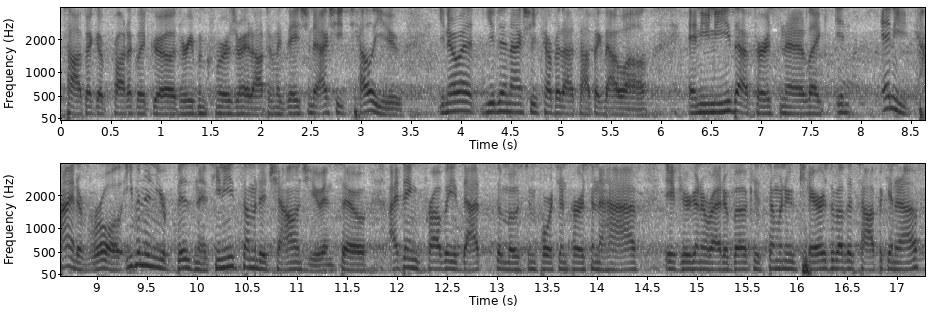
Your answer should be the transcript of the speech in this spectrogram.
topic of product-led growth or even conversion rate optimization to actually tell you, you know what, you didn't actually cover that topic that well, and you need that person to like in any kind of role, even in your business, you need someone to challenge you. And so I think probably that's the most important person to have if you're going to write a book is someone who cares about the topic enough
